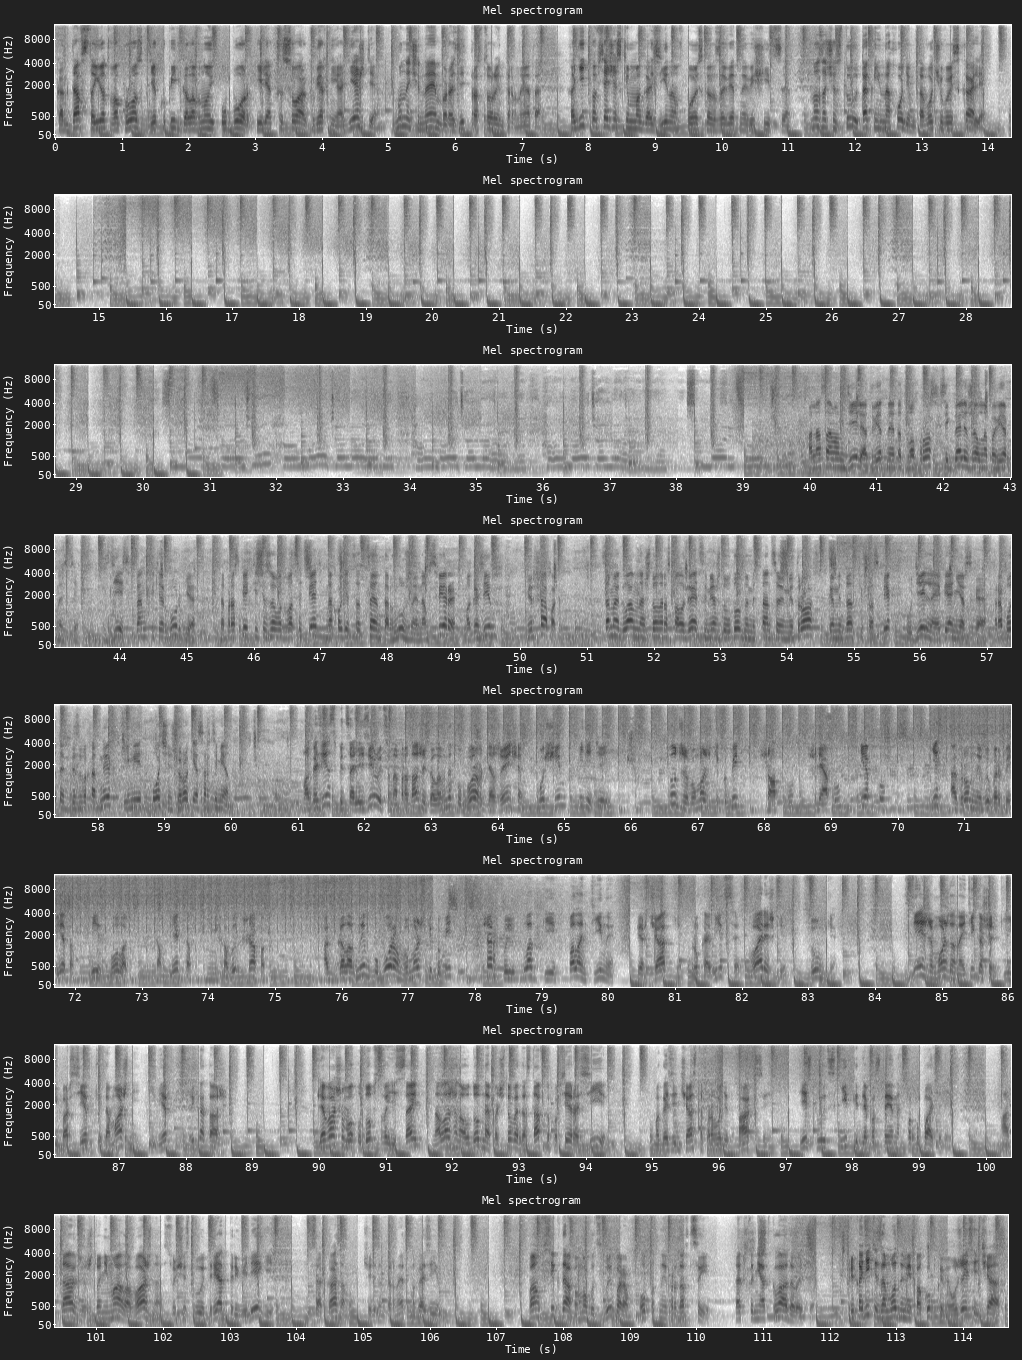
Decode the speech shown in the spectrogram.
Когда встает вопрос, где купить головной убор или аксессуар к верхней одежде, мы начинаем бороздить просторы интернета, ходить по всяческим магазинам в поисках заветной вещицы, но зачастую так и не находим того, чего искали. А на самом деле ответ на этот вопрос всегда лежал на поверхности. Здесь, в Санкт-Петербурге, на проспекте Сизова 25 находится центр нужной нам сферы, магазин «Мир шапок». Самое главное, что он располагается между удобными станциями метро, Комендантский проспект, Удельная и Пионерская. Работает без выходных имеет очень широкий ассортимент. Магазин специализируется на продаже головных уборов для женщин, мужчин и детей. Тут же вы можете купить шапку, шляпу, кепку. Есть огромный выбор беретов, бейсболок, комплектов и меховых шапок. А к головным уборам вы можете купить шарфы, платки, палантины, перчатки, рукавицы, варежки, сумки. Здесь же можно найти кошельки, барсетки, домашний и верхний трикотаж. Для вашего удобства есть сайт, налажена удобная почтовая доставка по всей России Магазин часто проводит акции, действуют скидки для постоянных покупателей. А также, что немаловажно, существует ряд привилегий к заказам через интернет-магазин. Вам всегда помогут с выбором опытные продавцы, так что не откладывайте. Приходите за модными покупками уже сейчас.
